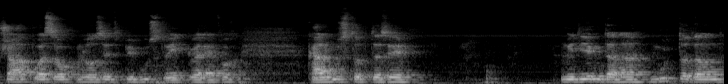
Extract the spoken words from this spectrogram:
schaue ein paar Sachen los jetzt bewusst weg, weil ich einfach keine Lust habe, dass ich mit irgendeiner Mutter dann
